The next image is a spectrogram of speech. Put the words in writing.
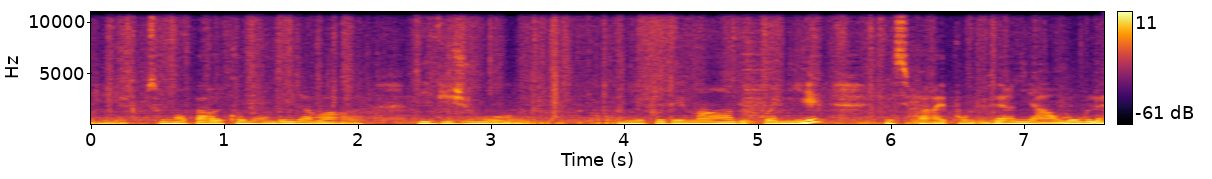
il n'est absolument pas recommandé d'avoir euh, des bijoux au, au niveau des mains, des poignets. Et c'est pareil pour le vernis à ongles.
